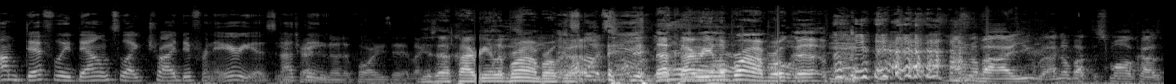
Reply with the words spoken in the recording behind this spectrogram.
I'm definitely down to like try different areas, and You I try to think do other parties that like Just uh, how Kyrie and LeBron broke That's what I'm up. saying. How Kyrie and LeBron broke up. I don't know about IU, but I know about the small colleges,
